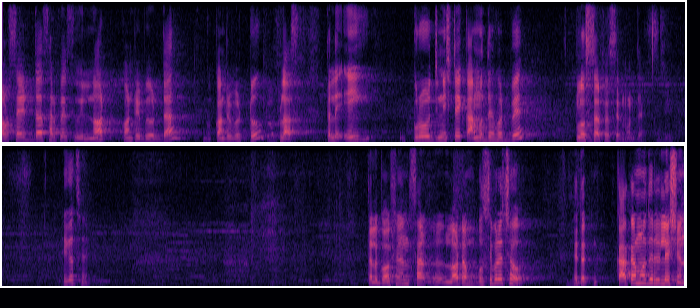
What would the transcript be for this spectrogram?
outside the surface will not contribute the contribute to flux তাহলে এই পুরো জিনিসটাই কার মধ্যে ঘটবে? ক্লোজ সারফেসের মধ্যে। ঠিক আছে? তাহলে গসিয়ান লটা বুঝতে পেরেছ? এটা কার কার মধ্যে রিলেশন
